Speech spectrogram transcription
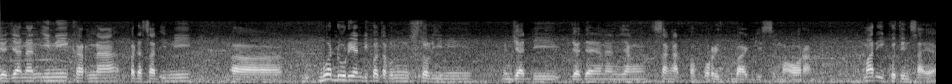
jajanan ini karena pada saat ini uh, buah durian di kota Gunung Sitoli ini menjadi jajanan yang sangat favorit bagi semua orang. Mari ikutin saya.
